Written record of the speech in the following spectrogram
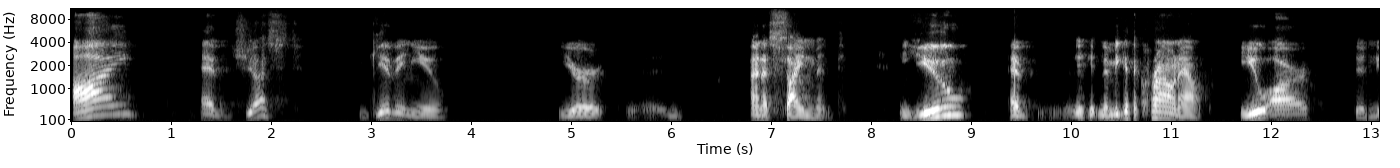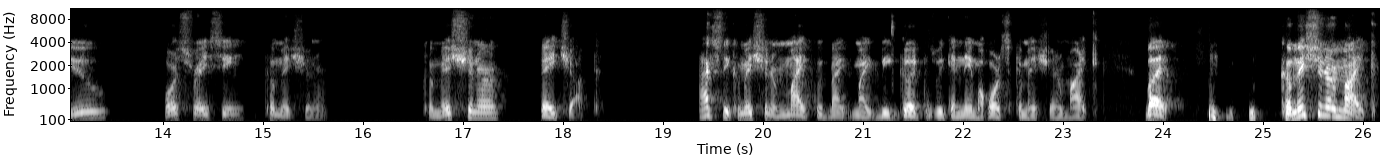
I have just given you your uh, an assignment. You have let me get the crown out. You are the new horse racing commissioner. Commissioner Beychok. Actually, Commissioner Mike would might might be good because we can name a horse commissioner Mike. But Commissioner Mike,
